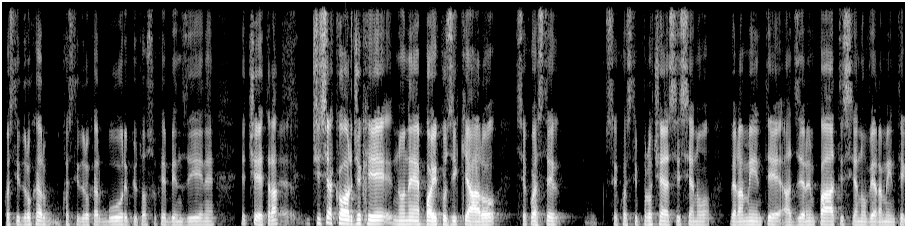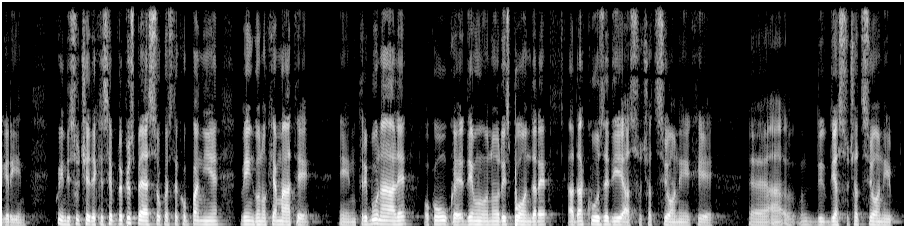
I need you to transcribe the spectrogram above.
questi, idrocar- questi, idrocarburi piuttosto che benzine, eccetera, eh, ci si accorge che non è poi così chiaro se queste se questi processi siano veramente a zero impatti, siano veramente green. Quindi succede che sempre più spesso queste compagnie vengono chiamate in tribunale o comunque devono rispondere ad accuse di associazioni, che, eh, di, di associazioni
